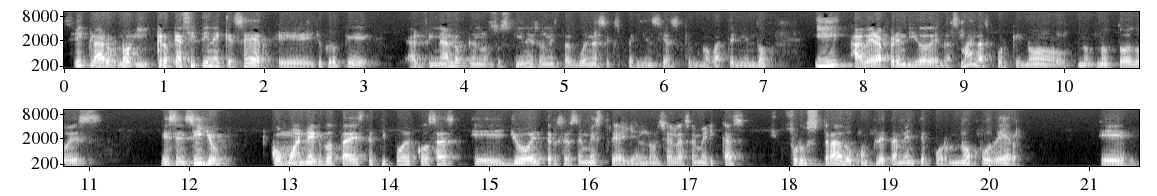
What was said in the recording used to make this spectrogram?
Sí, claro, no, y creo que así tiene que ser. Eh, yo creo que al final lo que nos sostiene son estas buenas experiencias que uno va teniendo y haber aprendido de las malas, porque no, no, todo es, es sencillo. Como anécdota de este tipo de cosas, eh, yo en tercer semestre allá en la Universidad de las Américas, frustrado completamente por no poder eh,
